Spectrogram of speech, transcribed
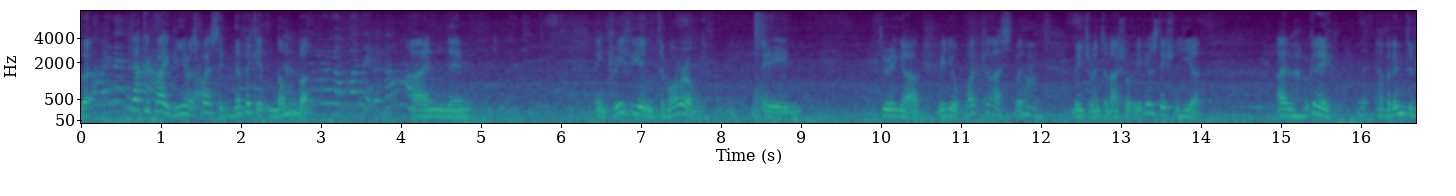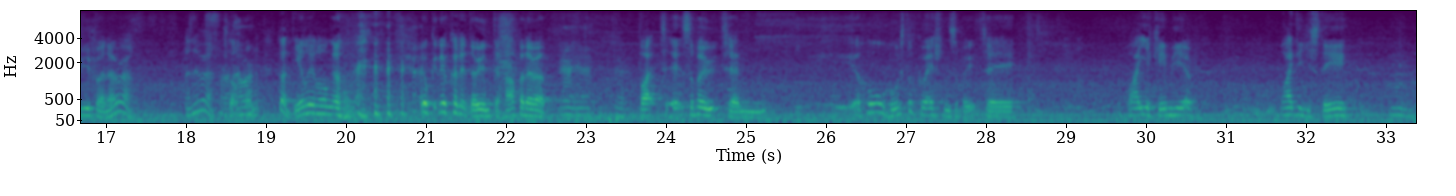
that 35 years is quite a significant number. And um, in Griffey and tomorrow, um, doing a radio podcast with major international radio station here, and we're going to have an interview for an hour. An hour. It's an not, hour? not daily longer. they'll, they'll cut it down to half an hour. Yeah, yeah, yeah. But it's about um, a whole host of questions about uh, why you came here, why did you stay.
